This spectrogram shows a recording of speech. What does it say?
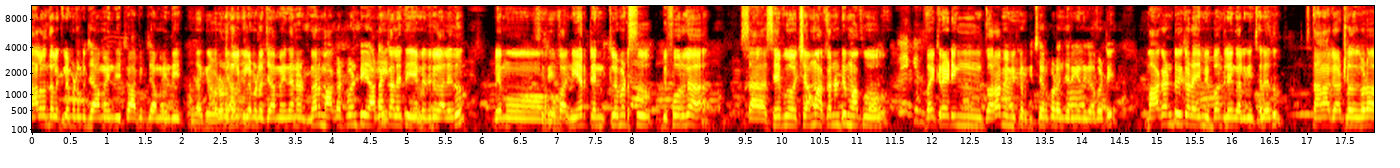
నాలుగు వందల కిలోమీటర్లు జామ్ అయింది ట్రాఫిక్ జామ్ అయింది. రెండు కిలోమీటర్లు వందల కిలోమీటర్లు జామ్ అయింది అని అంటున్నారు. మాకు అటువంటి ఆటంకాలు అయితే ఏం ఎదురు కాలేదు మేము ఒక నియర్ టెన్ కిలోమీటర్స్ బిఫోర్గా సేఫ్గా వచ్చాము. అక్కడ నుండి మాకు బైక్ రైడింగ్ ద్వారా మేము ఇక్కడికి చేరుకోవడం జరిగింది కాబట్టి మాకంటూ ఇక్కడ ఏమి ఇబ్బందులు ఏం కలిగించలేదు. స్నానఘాట్లు కూడా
